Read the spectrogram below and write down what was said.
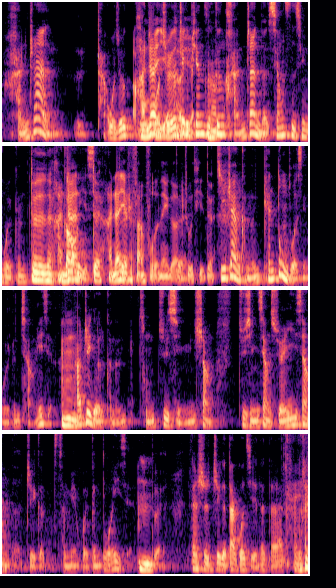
寒战。呃他我觉得寒战我觉得这个片子嗯。跟寒战的相似性会更对对对，高一些对寒战也是反腐的那个主题，对。激战可能偏动作性会更强一些，嗯。它这个可能从剧情上、剧情向、悬疑向的这个层面会更多一些，嗯。对。但是这个大过节的，大家看一个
